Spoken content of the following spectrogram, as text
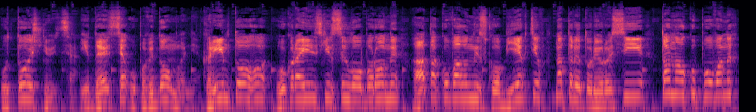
уточнюються. Йдеться у повідомленні. Крім того, українські сили оборони атакували низку об'єктів на території Росії та на окупованих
